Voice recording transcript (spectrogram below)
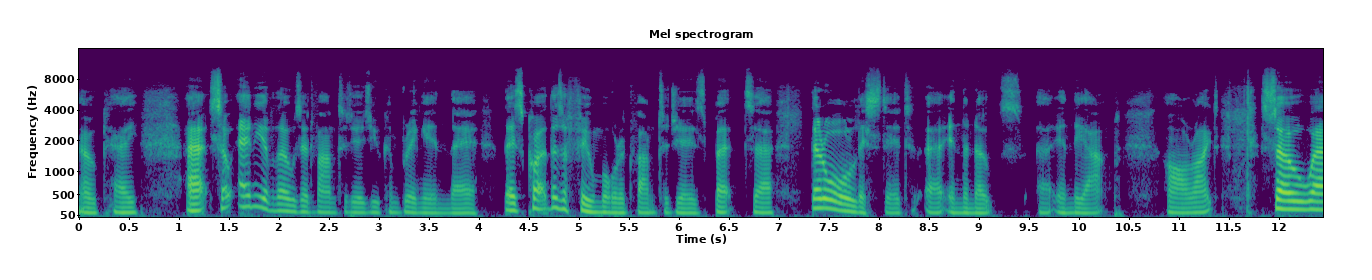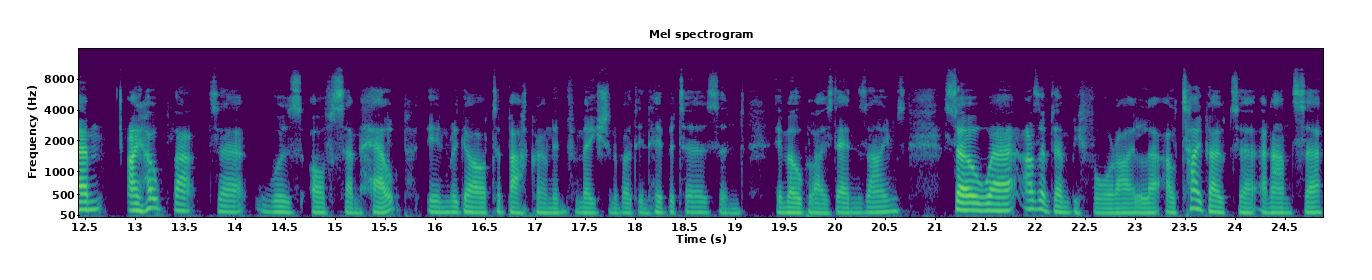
Okay, uh, so any of those advantages you can bring in there. There's quite there's a few more advantages, but uh, they're all listed uh, in the notes uh, in the app. All right, so um, I hope that uh, was of some help in regard to background information about inhibitors and immobilized enzymes. So uh, as I've done before, I'll, uh, I'll type out uh, an answer,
